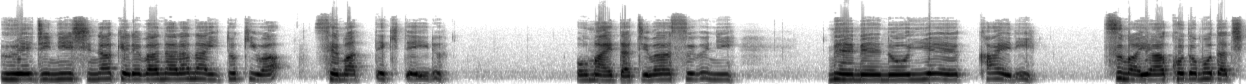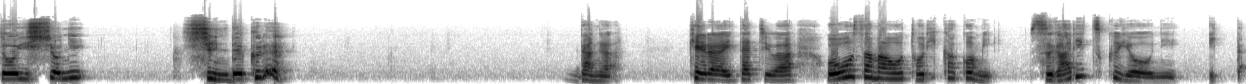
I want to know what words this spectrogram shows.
飢え死にしなければならない時は迫ってきている。お前たちはすぐに命名の家へ帰り、妻や子供たちと一緒に死んでくれ。だが、家来たちは王様を取り囲み、すがりつくように言った。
